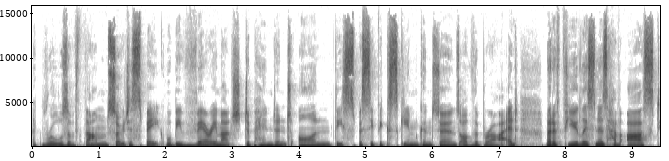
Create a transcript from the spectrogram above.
like rules of thumb, so to speak, will be very much dependent on the specific skin concerns of the bride. But a few listeners have asked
